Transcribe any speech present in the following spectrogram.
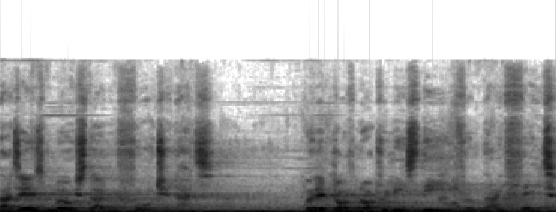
That is most unfortunate. But it doth not release thee from thy fate.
